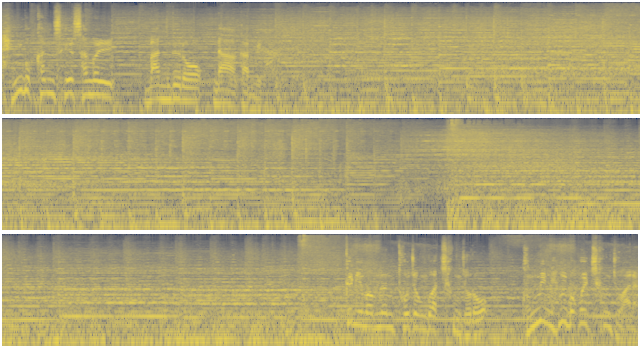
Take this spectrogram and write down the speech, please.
행복한 세상을 만들어 나아갑니다. 끊임없는 도전과 창조로 국민 행복을 창조하는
